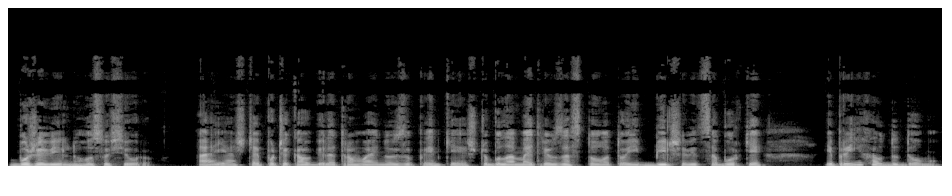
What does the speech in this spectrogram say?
божевільного сусюру. А я ще почекав біля трамвайної зупинки, що була метрів за сто, а то й більше від Сабурки, і приїхав додому.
